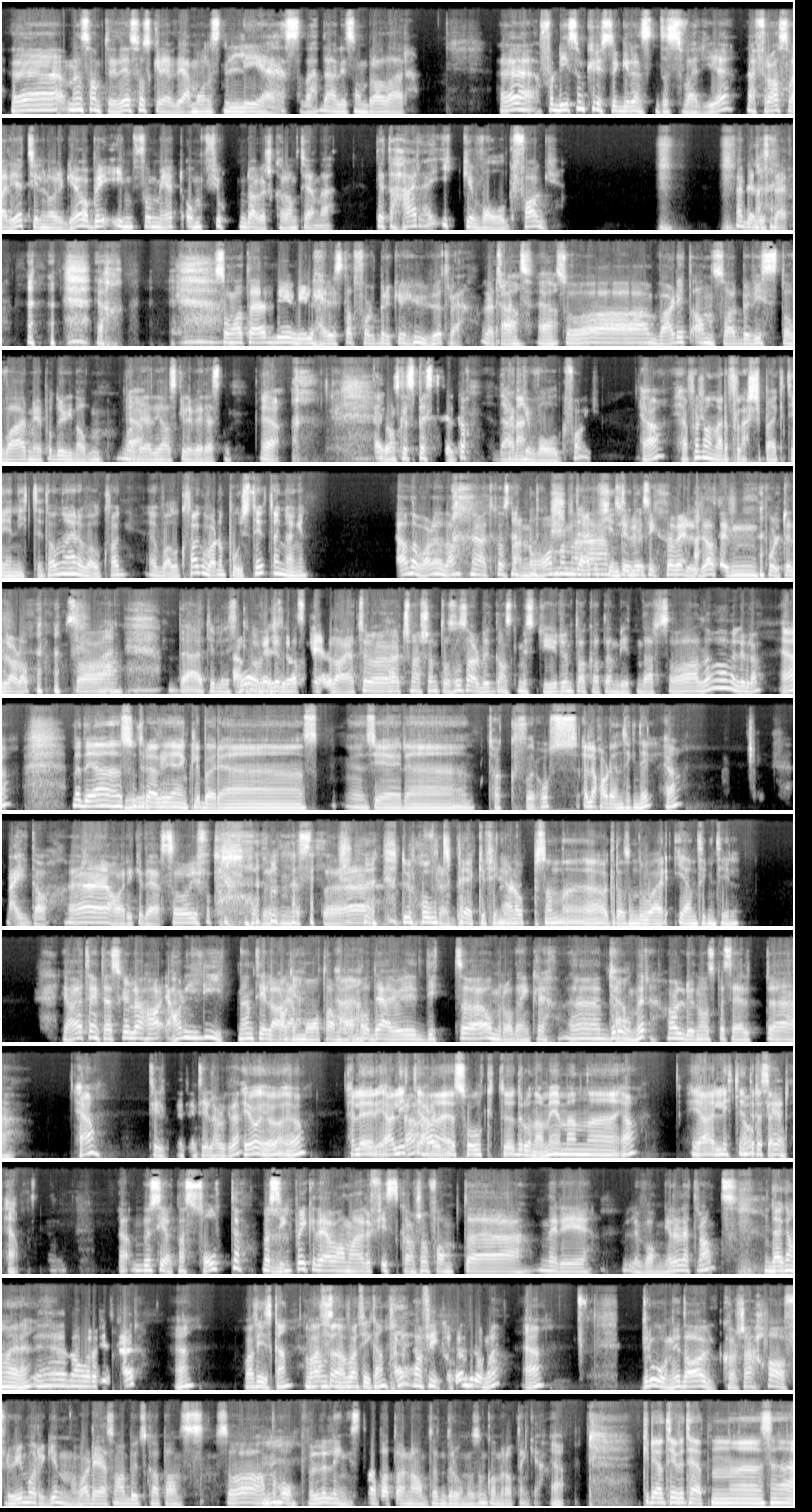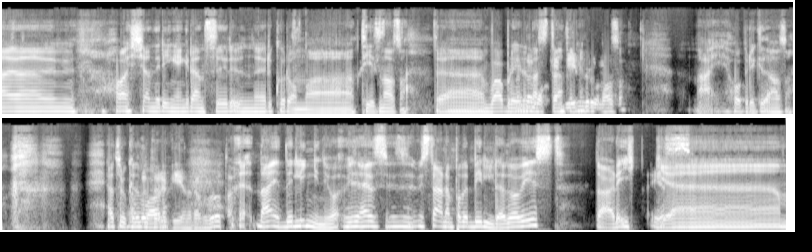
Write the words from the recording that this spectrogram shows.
Men samtidig så skrev de, jeg må nesten lese det, det er litt sånn bra det her. For de som krysser grensen til Sverige, fra Sverige til Norge og blir informert om 14 dagers karantene. Dette her er ikke valgfag. Det er det de skrev. Ja. Sånn at eh, de vil helst at folk bruker huet, tror jeg. rett og slett. Ja, ja. Så uh, vær ditt ansvar bevisst og vær med på dugnaden, var Ja. det de har skrevet i resten. Ja. Det er ganske spesielt, da. Det Det er er det. ikke valgfag. Ja, jeg får sånn flashback til 90-tallet når det er valgfag. Valgfag var noe positivt den gangen. Ja, det var det da. Jeg vet ikke åssen det er nå, men Det er tydeligvis ikke så veldig, da, siden politiet drar det opp. Så Det er tydeligvis Ja, ikke det var veldig bra skrevet. da. Jeg tror, ettersom jeg har skjønt også, så har det blitt ganske mye styr rundt akkurat den biten der. Så det var veldig bra. Ja. Med det så tror jeg vi egentlig bare sier eh, takk for oss. Eller har du en ting til? Ja? Nei da, jeg har ikke det. Så vi får ta det neste Du holdt Fredag. pekefingeren opp sånn, eh, akkurat som det var én ting til. Ja, jeg tenkte jeg skulle ha Jeg har en liten en til, da. Ok. jeg må ta med. Ja, ja. Og det er jo i ditt uh, område, egentlig. Uh, droner. Har du noe spesielt uh, Ja, tilknytning til, har du ikke det? jo, jo, jo. Eller jeg, har litt, Ja, jeg har solgt drona mi, men ja. Jeg er litt Ja, interessert. Ja. Ja, du sier at den er solgt, ja. Men sikker på ikke det var han der fiskeren som fant uh, nede i Levanger eller et eller annet? Det kan være. Da var det fisk her. Ja. Hva fiska han? Hva, hva fikk han? Ja, Han fikk opp en drone. Ja. Drone i dag, kanskje er havfrue i morgen, var det som var budskapet hans. Så han håper vel det lengste på at det er noe annet enn drone som kommer opp, tenker jeg. ja. Kreativiteten eh, er, kjenner ingen grenser under koronatiden, altså. Det, hva blir Men det det var neste? ikke din drone, altså. Nei, jeg håper ikke det, altså. Jeg tror ikke Det var det. Nei, det ligner jo Hvis hvis det er den på det bildet du har vist, da er det ikke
